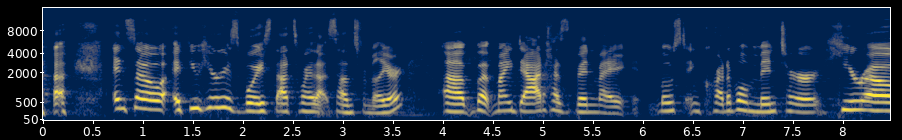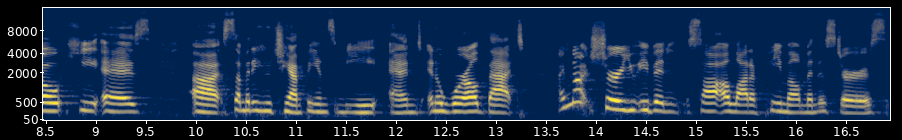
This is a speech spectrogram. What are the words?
and so if you hear his voice, that's why that sounds familiar. Uh, but my dad has been my most incredible mentor, hero. He is uh, somebody who champions me. And in a world that I'm not sure you even saw a lot of female ministers,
